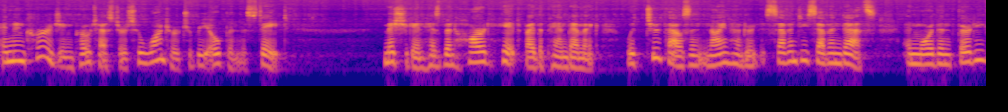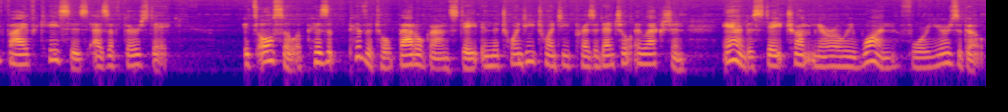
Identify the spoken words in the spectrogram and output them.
and encouraging protesters who want her to reopen the state. Michigan has been hard hit by the pandemic, with 2,977 deaths and more than 35 cases as of Thursday. It's also a pivotal battleground state in the 2020 presidential election and a state Trump narrowly won four years ago.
